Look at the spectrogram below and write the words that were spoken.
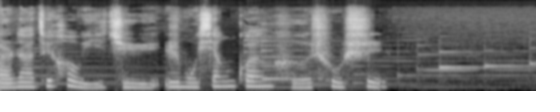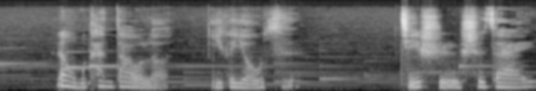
而那最后一句“日暮乡关何处是”，让我们看到了一个游子，即使是在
